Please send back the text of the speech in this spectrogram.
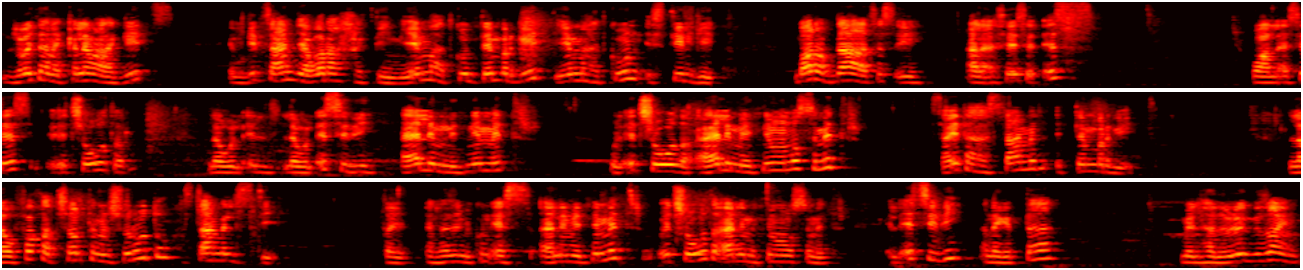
دلوقتي هنتكلم على ال gates. ال gates عندي عبارة عن حاجتين. يا إما هتكون timber gate يا إما هتكون steel gate. بعرف ده على أساس إيه؟ على أساس ال S وعلى أساس ال H water لو ال لو ال S دي أقل من 2 متر وال H water أقل من 2.5 متر ساعتها هستعمل ال timber gate. لو فقد شرط من شروطه هستعمل steel طيب أنا لازم يكون S أقل من 2 متر و H water أقل من 2.5 متر. ال S دي أنا جبتها من ال hydraulic design.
